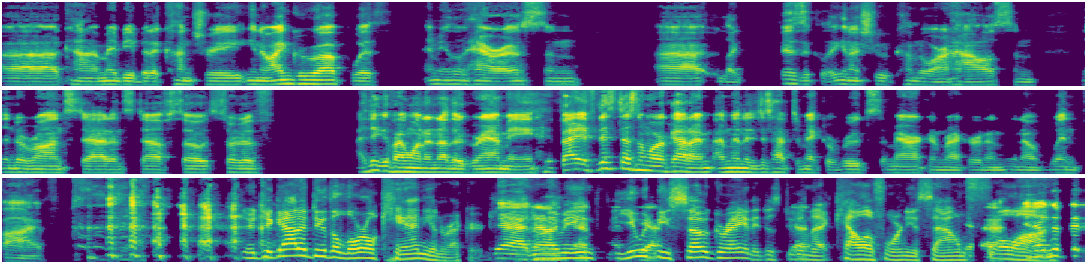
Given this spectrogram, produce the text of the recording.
uh, kind of maybe a bit of country. You know, I grew up with Emmylou Harris and uh, like physically, you know, she would come to our house and Linda Ronstadt and stuff. So it's sort of, I think if I want another Grammy, if I, if this doesn't work out, I'm I'm gonna just have to make a roots American record and you know win five. yeah. Dude, you got to do the Laurel Canyon record. Yeah, you know no, I mean, yeah, you would yeah. be so great at just doing that California sound full on. there's a, bit,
